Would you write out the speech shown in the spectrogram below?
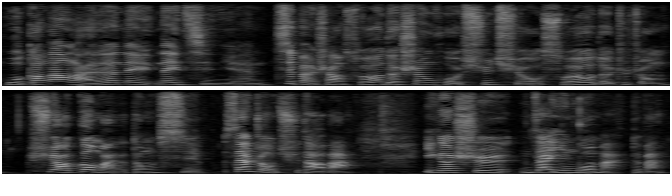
我刚刚来的那那几年，基本上所有的生活需求，所有的这种需要购买的东西，三种渠道吧。一个是你在英国买，对吧？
